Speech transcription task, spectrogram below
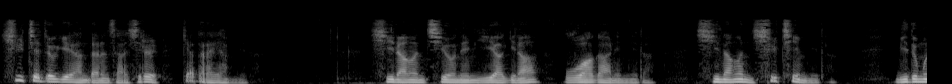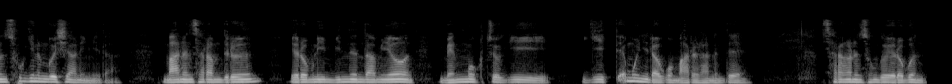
실제적이어야 한다는 사실을 깨달아야 합니다. 신앙은 지어낸 이야기나 우화가 아닙니다. 신앙은 실체입니다. 믿음은 속이는 것이 아닙니다. 많은 사람들은 여러분이 믿는다면 맹목적이 이기 때문이라고 말을 하는데 사랑하는 성도 여러분,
